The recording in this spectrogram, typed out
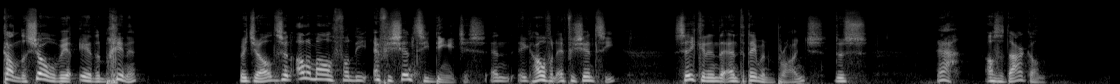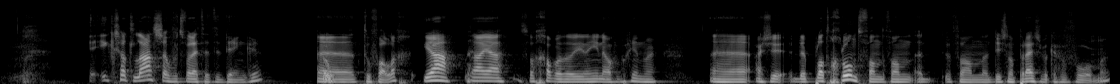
kan de show weer eerder beginnen. Weet je wel, er zijn allemaal van die efficiëntiedingetjes. En ik hou van efficiëntie. Zeker in de entertainment branche. Dus ja, als het daar kan. Ik zat laatst over toiletten te denken. Oh. eh, Toevallig. Ja, nou ja, het is wel grappig dat je er hierover begint. Maar eh, als je de plattegrond van, van, eh, van Disneyland Parijs heb ik even voor me.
